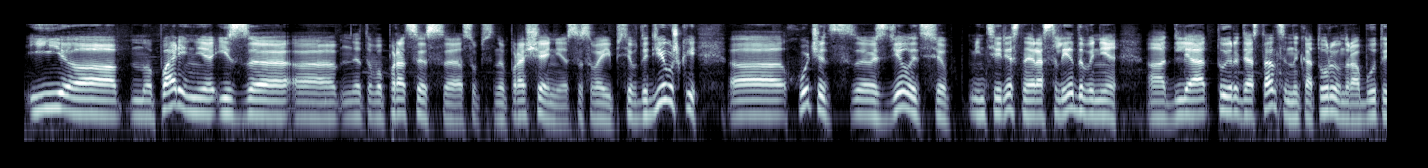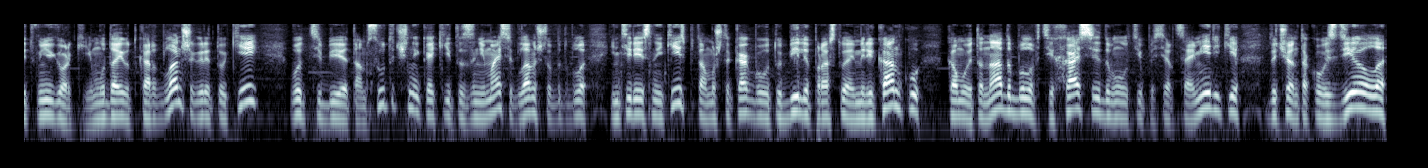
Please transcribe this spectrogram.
и э, парень из э, этого процесса, собственно, прощания со своей псевдодевушкой хочет сделать интересное расследование для той радиостанции, на которой он работает в Нью-Йорке. Ему дают карт-бланш и говорят, окей, вот тебе там суточные какие-то, занимайся, главное, чтобы это был интересный кейс, потому что как бы вот убили простую американку, кому это надо было, в Техасе, Техасе, думал, типа, сердце Америки, да что она такого сделала,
